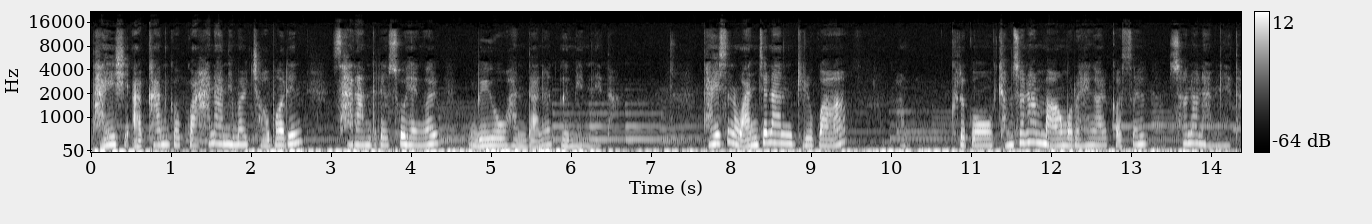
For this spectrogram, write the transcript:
다윗이 악한 것과 하나님을 저버린 사람들의 소행을 미워한다는 의미입니다. 다윗은 완전한 길과 그리고 겸손한 마음으로 행할 것을 선언합니다.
